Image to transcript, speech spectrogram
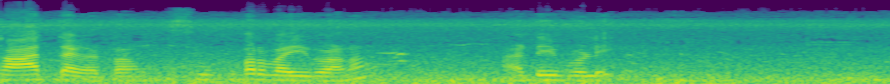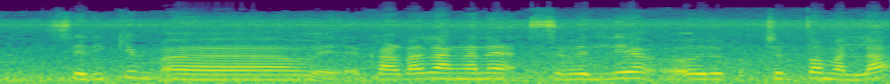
കാറ്റാണ് കേട്ടോ. സൂപ്പർ വൈബാണ്. അടിപൊളി. ശരിക്കും കടൽ അങ്ങനെ വലിയ ഒരു ക്ഷിപ്തമല്ല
